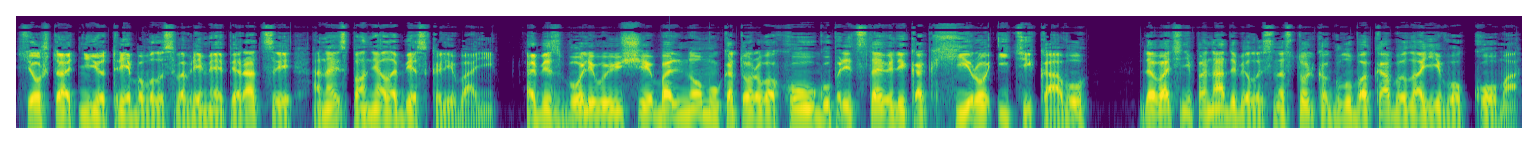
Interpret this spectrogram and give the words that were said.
Все, что от нее требовалось во время операции, она исполняла без колебаний. Обезболивающее больному, которого Хоугу представили как Хиро и Тикаву, давать не понадобилось, настолько глубока была его кома.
